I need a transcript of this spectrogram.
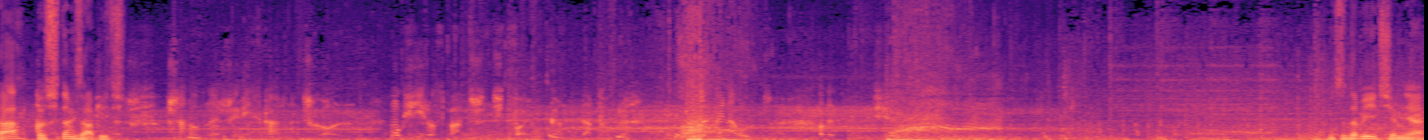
ta? To się tam zabić Szanowny jury Carnage Hall musi rozpatrzyć twoją kandydaturę. Czekaj na ulicę. Odezwij się. No to zabijcie mnie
